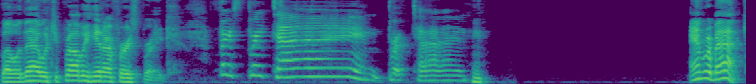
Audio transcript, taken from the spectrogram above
but with that, we should probably hit our first break. First break time. Break time. Hmm. And we're back.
